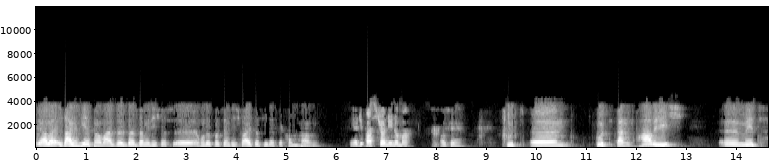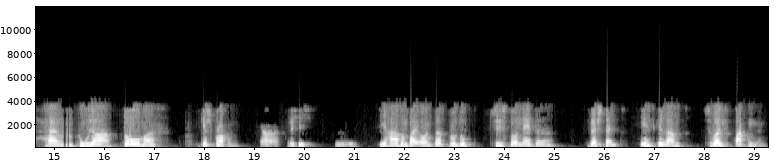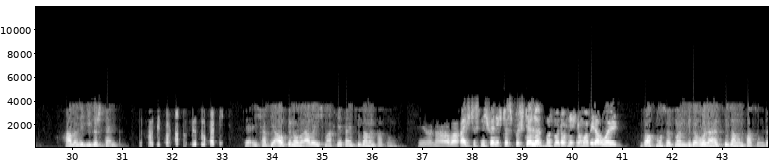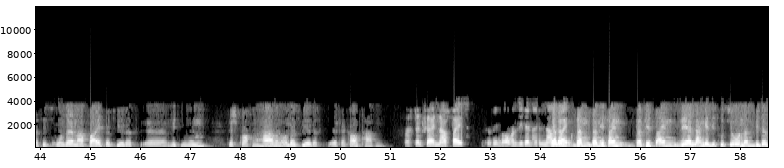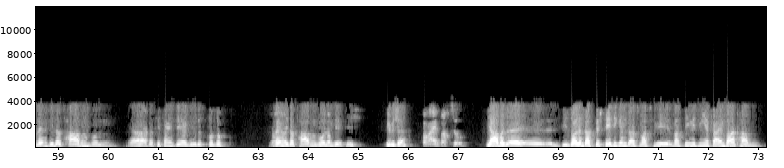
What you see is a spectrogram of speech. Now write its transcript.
Ja, aber sagen Sie es nochmal, da- da- damit ich das äh, hundertprozentig weiß, dass Sie das bekommen haben. Ja, die passt schon, die Nummer. Okay. Gut. Ähm, gut, dann habe ich äh, mit Herrn Pula Thomas gesprochen. Ja. Richtig? Mhm. Sie haben bei uns das Produkt Cystonette bestellt. Insgesamt zwölf Packungen. Haben Sie die bestellt? Haben Sie doch abgenommen oder nicht? Ja, ich habe die aufgenommen, aber ich mache jetzt eine Zusammenfassung. Ja, na, aber reicht es nicht, wenn ich das bestelle? Muss man doch nicht nochmal wiederholen. Doch, muss es man wiederholen als Zusammenfassung. Das ist unser Nachweis, dass wir das äh, mit Ihnen gesprochen haben und dass wir das äh, verkauft haben. Was denn für ein Nachweis? Für wen brauchen Sie denn einen Ja, Nachweis? dann, dann, dann ist ein, das ist eine sehr lange Diskussion dann. Bitte, wenn Sie das haben wollen. Ja, das ist ein sehr gutes Produkt. Na Wenn ja, Sie das haben wollen, wirklich. Wie bitte? doch einfach zu. Ja, aber äh, Sie sollen das bestätigen, das, was wir, was Sie mit mir vereinbart haben.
